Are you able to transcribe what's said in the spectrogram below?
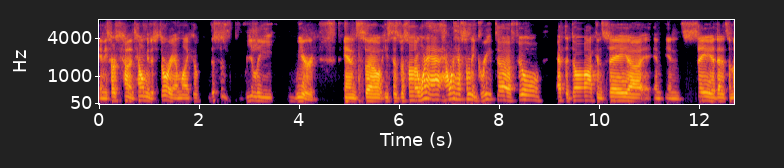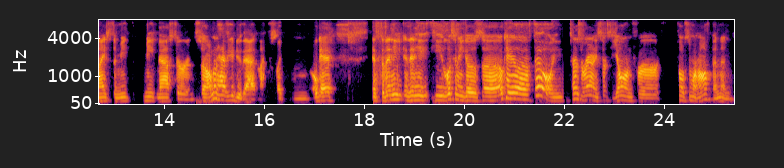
and he starts kind of telling me the story. I'm like, oh, this is really weird. And so he says, so I want to I want to have somebody greet uh, Phil at the dock and say uh, and, and say that it's a nice to meet meet master. And so I'm going to have you do that. And I was like, mm, okay. And so then he and then he he looks at me and goes, uh, okay, uh, Phil. And he turns around and he starts yelling for Philip Seymour Hoffman and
